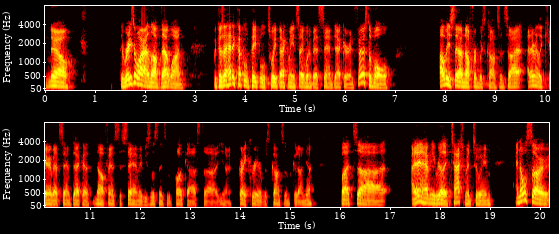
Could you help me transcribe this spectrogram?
Now, the reason why I love that one because I had a couple of people tweet back at me and say, "What about Sam Dekker?" And first of all, obviously I'm not from Wisconsin, so I, I don't really care about Sam Dekker. No offense to Sam if he's listening to the podcast. Uh, you know, great career at Wisconsin, good on you. But uh, I didn't have any really attachment to him, and also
